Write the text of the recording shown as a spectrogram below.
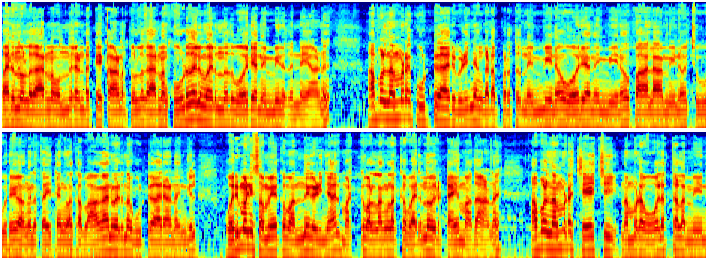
വരുന്നുള്ളൂ. കാരണം ഒന്ന് രണ്ടൊക്കെ കാണത്തുള്ളൂ. കാരണം കൂടുതലും വരുന്നത് ഓരോ നെമ്മീന് തന്നെയാണ്. അപ്പോൾ നമ്മുടെ കൂട്ടുകാർ വിഴിഞ്ഞം കടപ്പുറത്ത് നെമ്മീനോ ഓരോ നെമ്മീനോ പാലാമീനോ ചൂരയോ അങ്ങനത്തെ ഐറ്റങ്ങളൊക്കെ വാങ്ങാൻ വരുന്ന കൂട്ടുകാരാണെങ്കിൽ ഒരു മണി സമയമൊക്കെ വന്നു കഴിഞ്ഞാൽ മട്ടുവള്ളങ്ങളൊക്കെ വരുന്ന ഒരു ടൈം അതാണ്. അപ്പോൾ നമ്മുടെ ചേച്ചി നമ്മുടെ ഓലത്തള മീൻ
